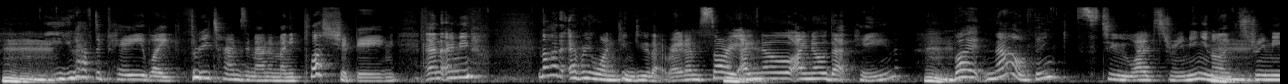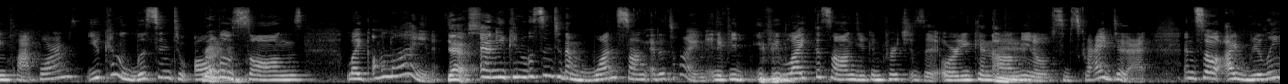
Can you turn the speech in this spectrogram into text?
Hmm. you have to pay like three times the amount of money plus shipping. And I mean, not everyone can do that, right? I'm sorry. Hmm. I know I know that pain. But now thanks to live streaming, you know, like streaming platforms, you can listen to all Hmm. Those songs like online. Yes. And you can listen to them one song at a time. And if you if Mm-hmm. you like the song, you can purchase it or you can Mm. um, you know, subscribe to that. And so I really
